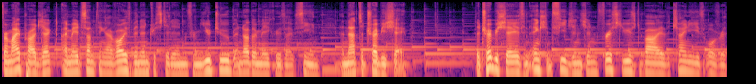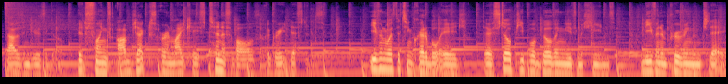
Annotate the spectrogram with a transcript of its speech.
For my project, I made something I've always been interested in from YouTube and other makers I've seen, and that's a trebuchet. The trebuchet is an ancient siege engine first used by the Chinese over a thousand years ago. It slings objects, or in my case tennis balls, a great distance. Even with its incredible age, there are still people building these machines, and even improving them today.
